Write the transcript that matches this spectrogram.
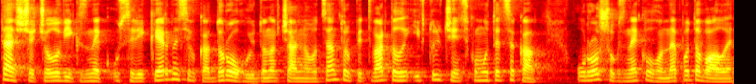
Те, що чоловік зник у селі Кирнесівка, дорогою до навчального центру підтвердили і в Тульчинському ТЦК. У розшук зниклого не подавали,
